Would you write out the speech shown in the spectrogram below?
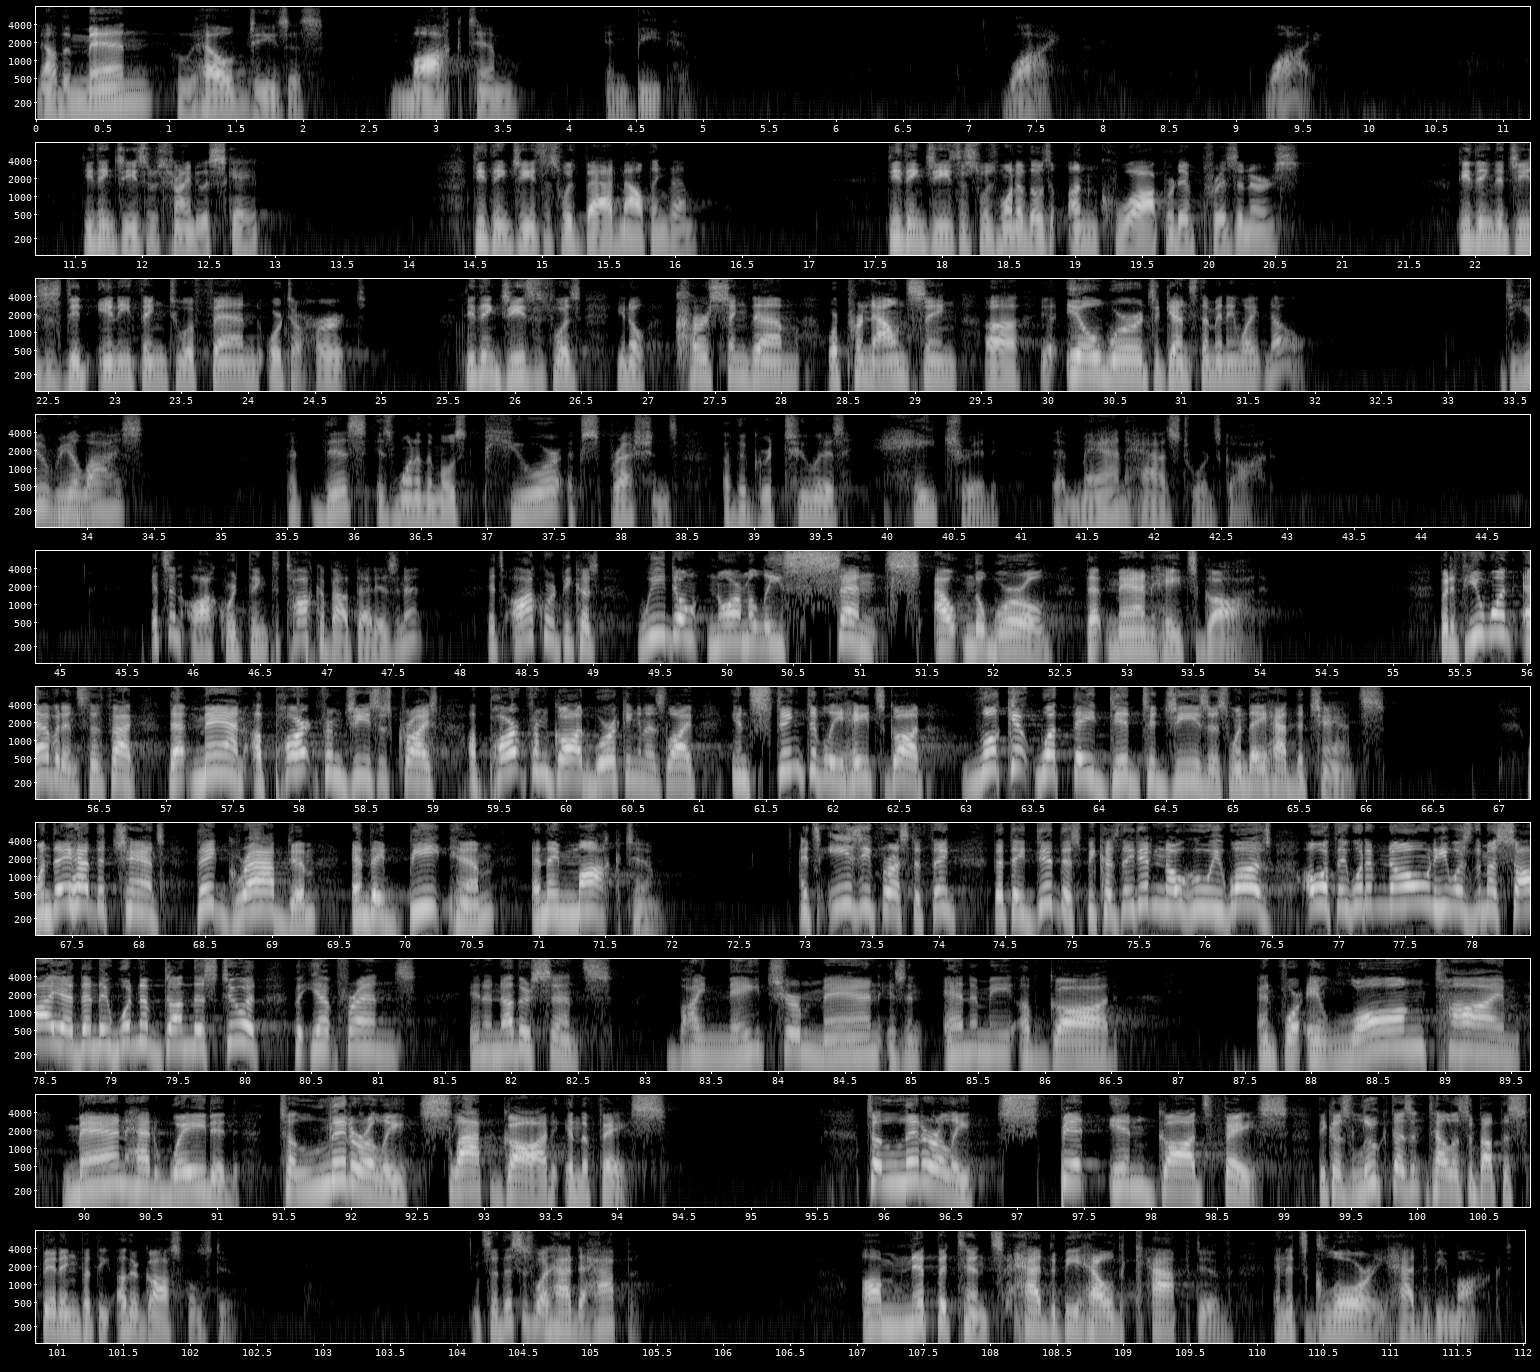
Now, the men who held Jesus mocked him and beat him. Why? Why? Do you think Jesus was trying to escape? Do you think Jesus was bad mouthing them? Do you think Jesus was one of those uncooperative prisoners? Do you think that Jesus did anything to offend or to hurt? Do you think Jesus was, you know, cursing them or pronouncing uh, ill words against them anyway? No. Do you realize that this is one of the most pure expressions of the gratuitous hatred that man has towards God? It's an awkward thing to talk about, that, isn't it? It's awkward because we don't normally sense out in the world that man hates God. But if you want evidence to the fact that man, apart from Jesus Christ, apart from God working in his life, instinctively hates God, look at what they did to Jesus when they had the chance. When they had the chance, they grabbed him and they beat him and they mocked him. It's easy for us to think that they did this because they didn't know who he was. Oh, if they would have known he was the Messiah, then they wouldn't have done this to it. But yet, friends, in another sense, by nature, man is an enemy of God. And for a long time, man had waited to literally slap God in the face, to literally spit in God's face. Because Luke doesn't tell us about the spitting, but the other Gospels do. And so this is what had to happen omnipotence had to be held captive, and its glory had to be mocked.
